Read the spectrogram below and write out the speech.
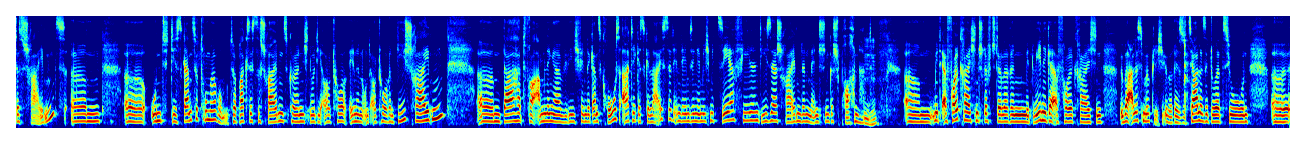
des Schreibens ähm, äh, und das Ganze drumherum. Zur Praxis des Schreibens gehören nicht nur die Autorinnen und Autoren, die schreiben, ähm, da hat Frau Amlinger, wie ich finde, ganz Großartiges geleistet, indem sie nämlich mit sehr vielen dieser schreibenden Menschen gesprochen hat. Mhm ähm, mit erfolgreichen Schriftstellerinnen, mit weniger erfolgreichen, über alles Mögliche, über ihre soziale Situation, äh,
